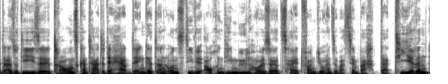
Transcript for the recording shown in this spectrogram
So endet also diese Trauungskantate Der Herr denket an uns, die wir auch in die Mühlhäuser Zeit von Johann Sebastian Bach datieren.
